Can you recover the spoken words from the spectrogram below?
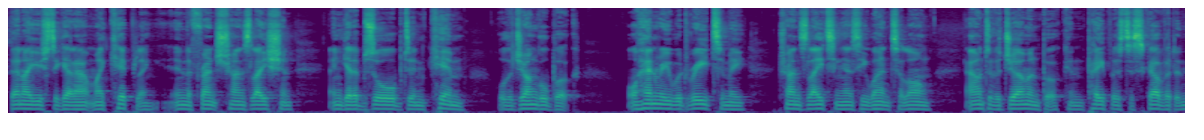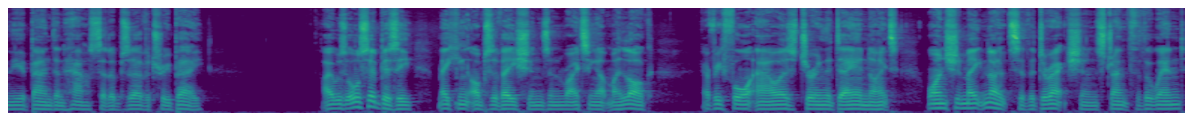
Then I used to get out my Kipling in the French translation and get absorbed in Kim or the Jungle Book, or Henry would read to me, translating as he went along, out of a German book and papers discovered in the abandoned house at Observatory Bay. I was also busy making observations and writing up my log. Every four hours during the day and night, one should make notes of the direction and strength of the wind,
